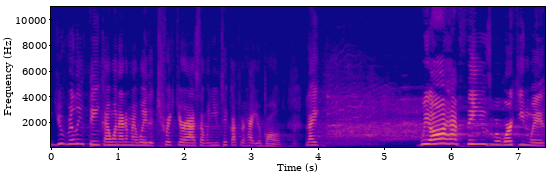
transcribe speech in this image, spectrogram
You really think I went out of my way to trick your ass that when you take off your hat, you're bald? Like, we all have things we're working with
